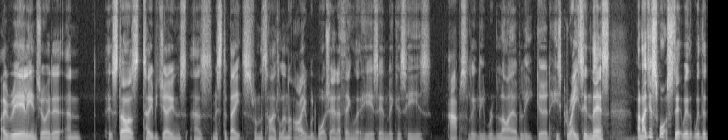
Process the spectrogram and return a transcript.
I really enjoyed it, and it stars Toby Jones as Mr. Bates from the title, and I would watch anything that he is in because he is absolutely reliably good. He's great in this. And I just watched it with with a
